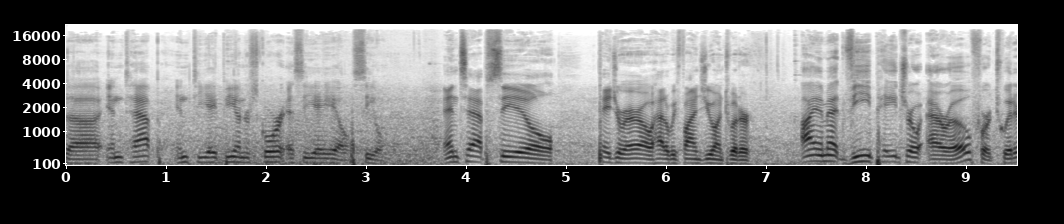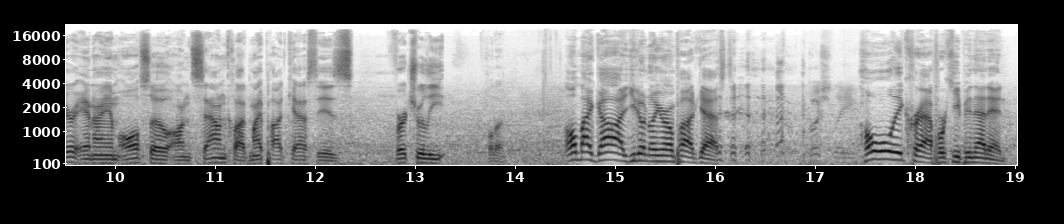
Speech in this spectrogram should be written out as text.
uh, ntap, N-T-A-P underscore S-E-A-L, SEAL. NTAP Seal. Pedro Arroyo, how do we find you on Twitter? I am at V Pedro Arroyo for Twitter, and I am also on SoundCloud. My podcast is virtually. Hold on. Oh my God, you don't know your own podcast. Holy crap, we're keeping that in.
